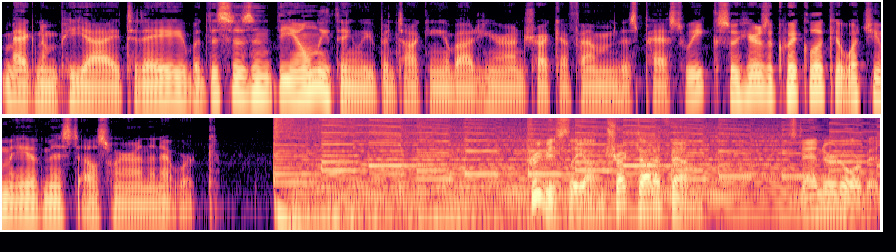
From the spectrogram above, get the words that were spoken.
Magnum PI today, but this isn't the only thing we've been talking about here on Trek FM this past week. So here's a quick look at what you may have missed elsewhere on the network. Previously on Trek.fm, Standard Orbit.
